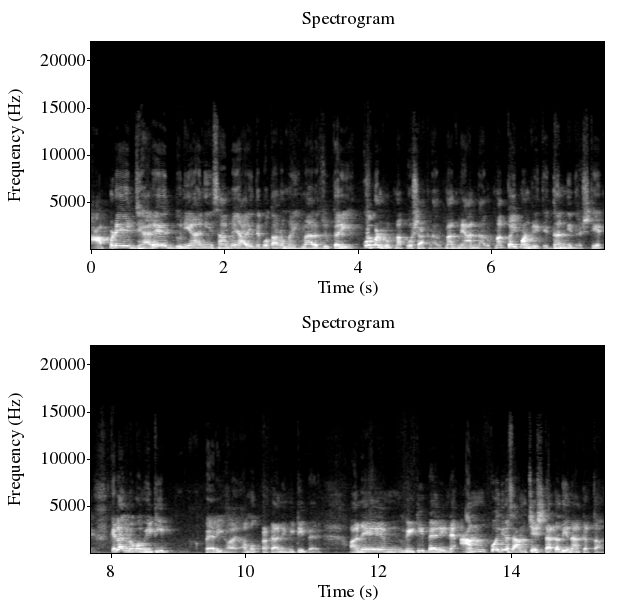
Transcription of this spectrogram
આપણે જ્યારે દુનિયાની સામે આ રીતે પોતાનો મહિમા રજૂ કરીએ, કોઈ પણ રૂપમાં, પોશાકના રૂપમાં, જ્ઞાનના રૂપમાં, કંઈ પણ રીતે, ધનની દ્રષ્ટિએ, કેટલાક લોકો વીંટી પહેરી હોય, અમુક પ્રકારની વીંટી પહેરે. અને વીંટી પહેરીને આમ કોઈ દિવસ આમ ચેષ્ટા કદી ના કરતા હોય.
